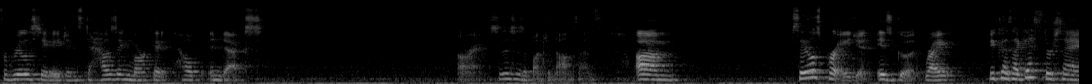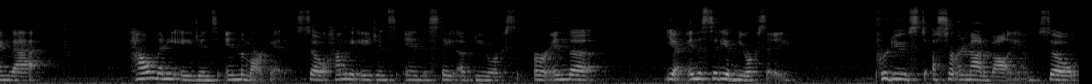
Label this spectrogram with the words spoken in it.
for real estate agents to housing market health index. All right, so this is a bunch of nonsense. Um, sales per agent is good, right? Because I guess they're saying that how many agents in the market, so how many agents in the state of New York, or in the, yeah, in the city of New York City, produced a certain amount of volume. So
